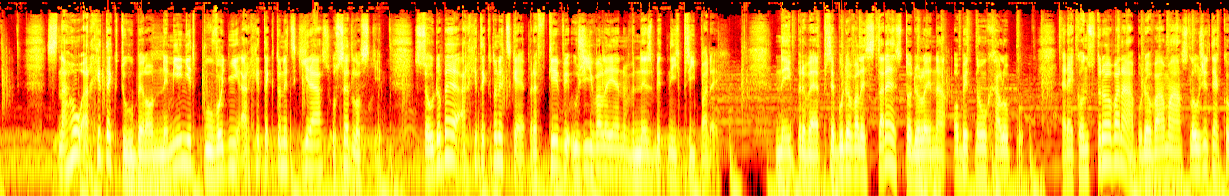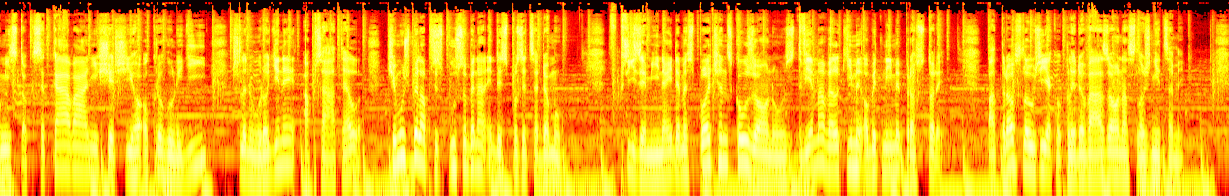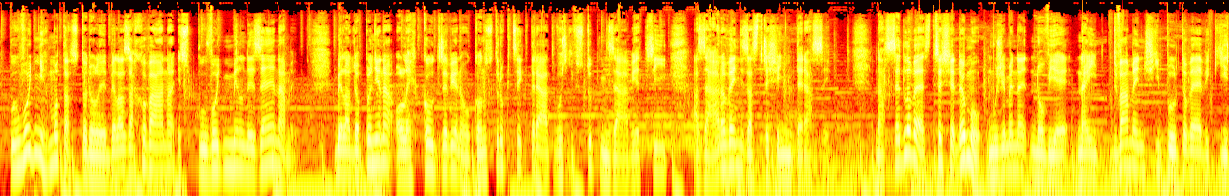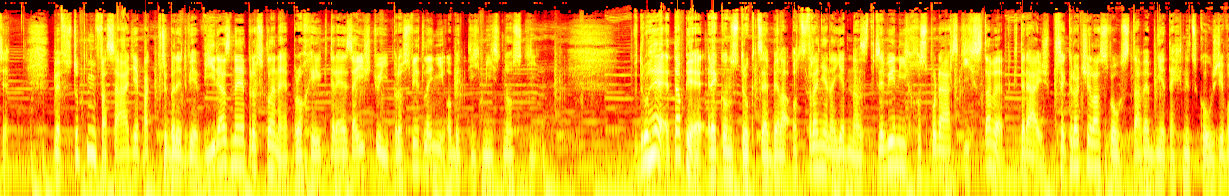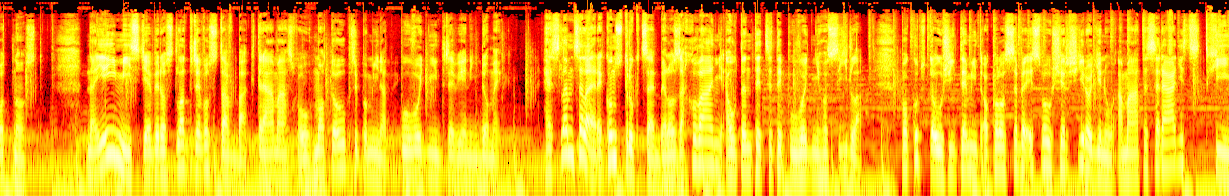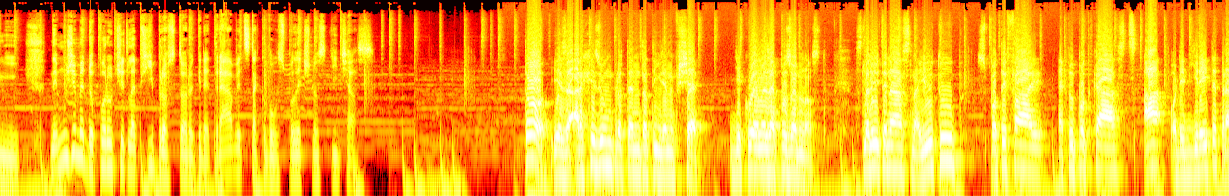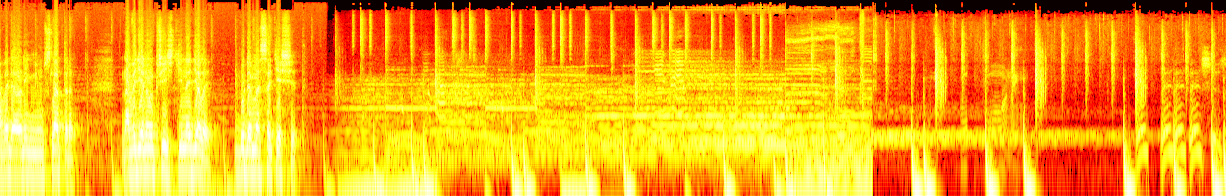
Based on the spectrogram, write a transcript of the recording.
Snahou architektů bylo neměnit původní architektonický ráz usedlosti. Soudobé architektonické prvky využívali jen v nezbytných případech. Nejprve přebudovali staré stodoly na obytnou chalupu. Rekonstruovaná budova má sloužit jako místo k setkávání širšího okruhu lidí, členů rodiny a přátel, čemuž byla přizpůsobena i dispozice domu. V přízemí najdeme společenskou zónu s dvěma velkými obytnými prostory. Patro slouží jako klidová zóna s ložnicemi. Původní hmota stodoly byla zachována i s původními lizénami. Byla doplněna o lehkou dřevěnou konstrukci, která tvoří vstupní závětří a zároveň zastřešení terasy. Na sedlové střeše domu můžeme nově najít dva menší pultové vykýře. Ve vstupní fasádě pak přibyly dvě výrazné prosklené plochy, které zajišťují prosvětlení obytých místností. V druhé etapě rekonstrukce byla odstraněna jedna z dřevěných hospodářských staveb, která již překročila svou stavebně technickou životnost. Na jejím místě vyrostla dřevostavba, která má svou hmotou připomínat původní dřevěný domek. Heslem celé rekonstrukce bylo zachování autenticity původního sídla. Pokud toužíte mít okolo sebe i svou širší rodinu a máte se rádi s tchýní, nemůžeme doporučit lepší prostor, kde trávit s takovou společností čas. To je za Archizum pro tento týden vše. Děkujeme za pozornost. Sledujte nás na YouTube, Spotify, Apple Podcasts a odebírejte pravidelný newsletter. Na viděnou příští neděli. Budeme se těšit. This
